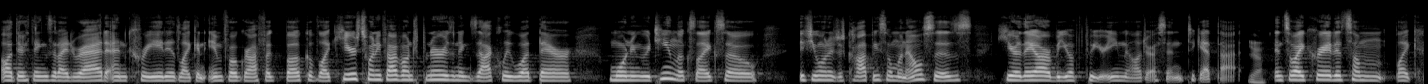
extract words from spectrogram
other things that I'd read and created like an infographic book of like, here's 25 entrepreneurs and exactly what their morning routine looks like. So if you want to just copy someone else's, here they are, but you have to put your email address in to get that. Yeah. And so I created some like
